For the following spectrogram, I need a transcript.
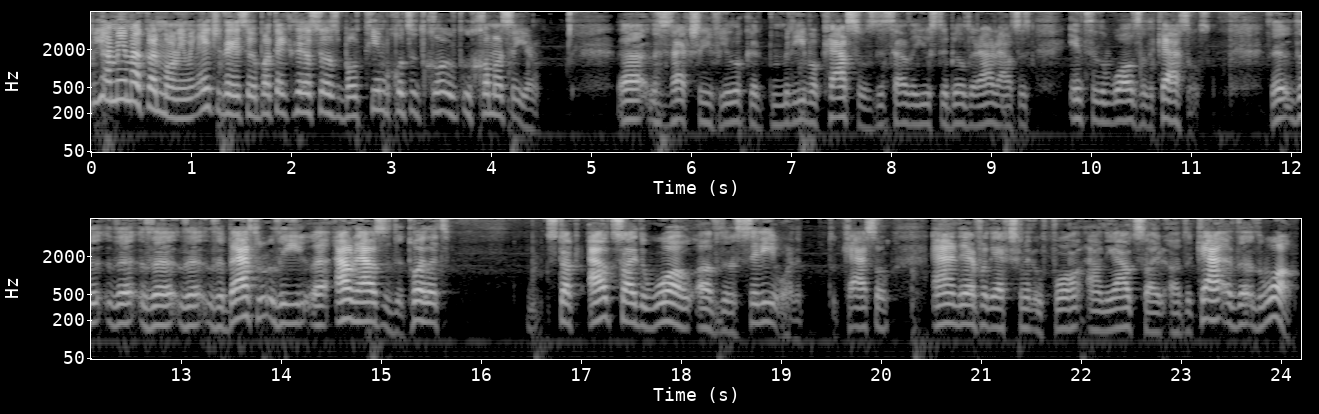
Biyamim HaKadmonim, in ancient days, but they themselves both team chumasir. Uh, this is actually, if you look at medieval castles, this is how they used to build their outhouses into the walls of the castles. The the the the the, the bathroom, the uh, outhouses, the toilets, stuck outside the wall of the city or the, the castle, and therefore the excrement would fall on the outside of the ca- the, the wall.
